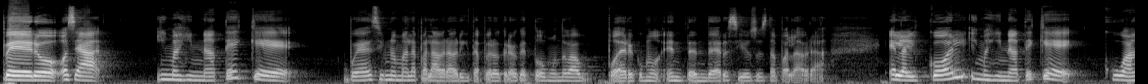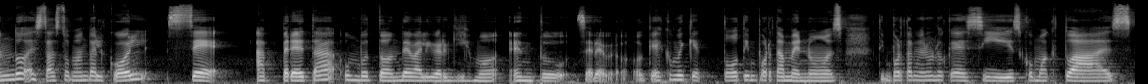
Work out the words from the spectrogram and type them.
Pero, o sea, imagínate que voy a decir una mala palabra ahorita, pero creo que todo el mundo va a poder como entender si uso esta palabra. El alcohol, imagínate que cuando estás tomando alcohol se aprieta un botón de valiverguismo en tu cerebro, ¿ok? Es como que todo te importa menos, te importa menos lo que decís, cómo actúas,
